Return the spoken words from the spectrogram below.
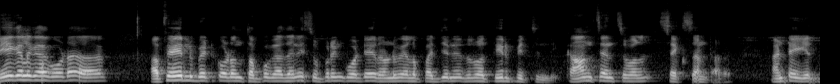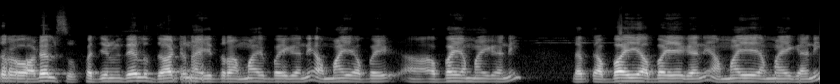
లీగల్గా కూడా అఫైర్లు పెట్టుకోవడం తప్పు కాదని సుప్రీంకోర్టే రెండు వేల పద్దెనిమిదిలో తీర్పిచ్చింది. కాన్సెన్సువల్ సెక్స్ అంటారు. అంటే ఇద్దరు అడల్ట్స్ పద్దెనిమిదేళ్ళు దాటిన ఇద్దరు అమ్మాయి అబ్బాయి కానీ అమ్మాయి అబ్బాయి అబ్బాయి అమ్మాయి కానీ లేకపోతే అబ్బాయి అబ్బాయే కానీ అమ్మాయి అమ్మాయి కానీ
